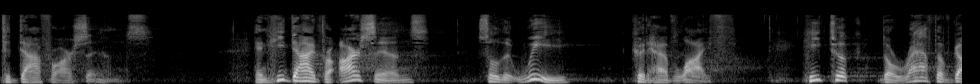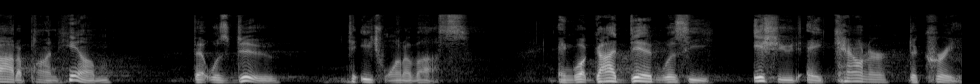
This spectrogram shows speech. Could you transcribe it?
to die for our sins. And he died for our sins so that we could have life. He took the wrath of God upon him that was due to each one of us. And what God did was he issued a counter decree.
